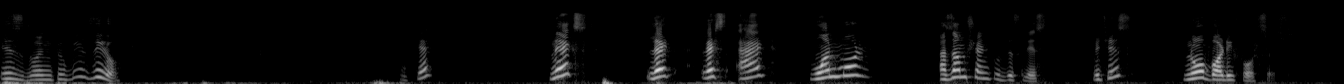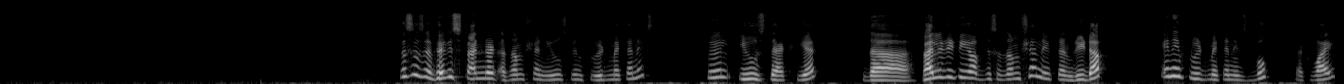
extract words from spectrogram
is going to be 0. Okay. Next, let let us add one more assumption to this list, which is no body forces. This is a very standard assumption used in fluid mechanics. We will use that here. The validity of this assumption you can read up any fluid mechanics book that why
